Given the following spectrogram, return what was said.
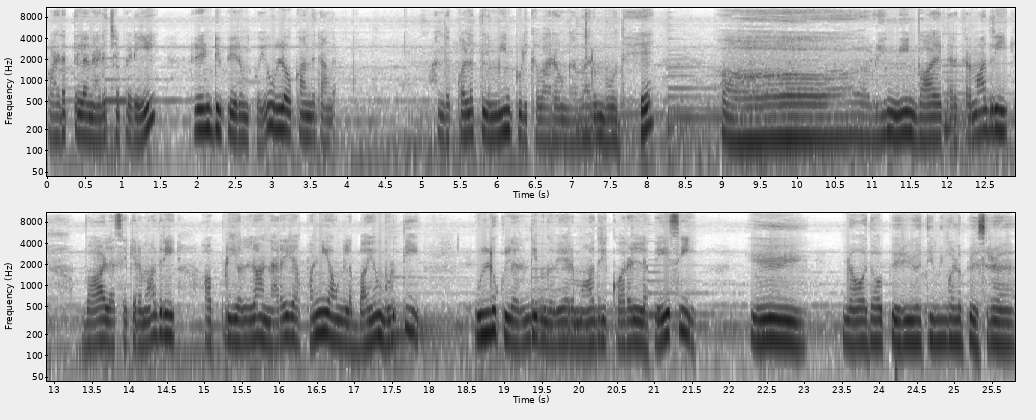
படத்தில் நடித்தபடி ரெண்டு பேரும் போய் உள்ளே உட்காந்துட்டாங்க அந்த குளத்துல மீன் பிடிக்க வரவங்க வரும்போது அப்படின்னு மீன் வாயை திறக்கிற மாதிரி வால் அசைக்கிற மாதிரி அப்படியெல்லாம் நிறையா பண்ணி அவங்கள பயம்படுத்தி உள்ளுக்குள்ளேருந்து இவங்க வேறு மாதிரி குரலில் பேசி ஏய் நான் தான் பெரிய திமிங்கலம் பேசுகிறேன்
